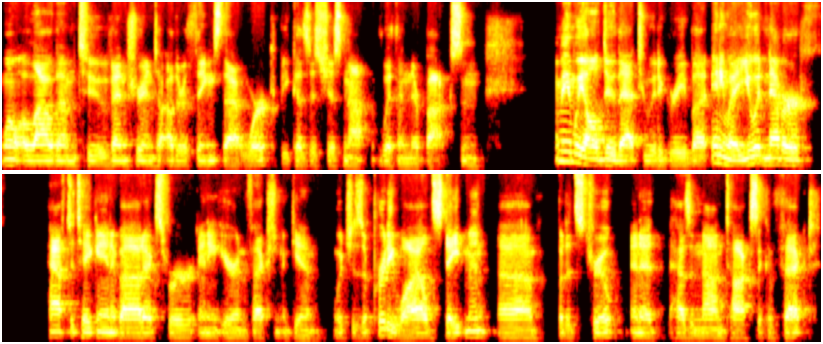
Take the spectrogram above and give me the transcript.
won't allow them to venture into other things that work because it's just not within their box. And I mean, we all do that to a degree, but anyway, you would never have to take antibiotics for any ear infection again, which is a pretty wild statement, uh, but it's true and it has a non toxic effect.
